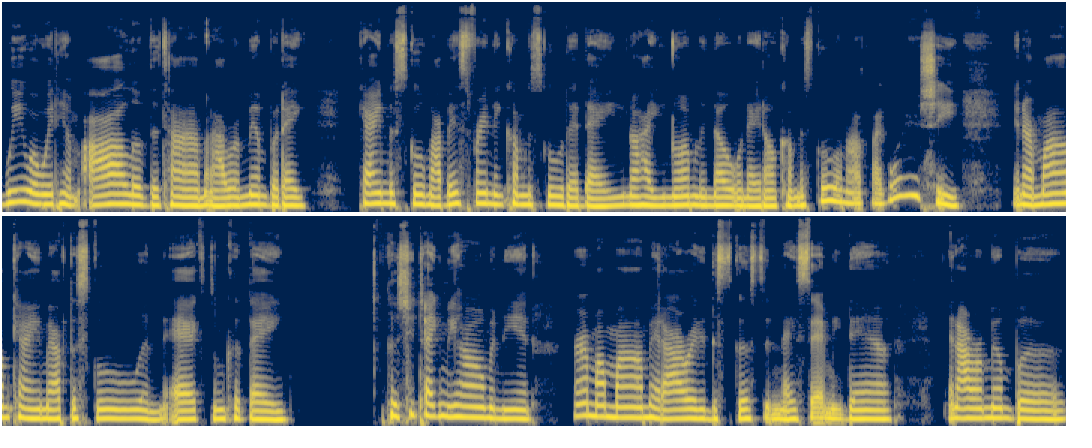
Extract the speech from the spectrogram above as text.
we were with him all of the time. And I remember they came to school. My best friend didn't come to school that day. You know how you normally know when they don't come to school. And I was like, where is she? And her mom came after school and asked them could they could she take me home and then her and my mom had already discussed it and they sat me down. And I remember,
